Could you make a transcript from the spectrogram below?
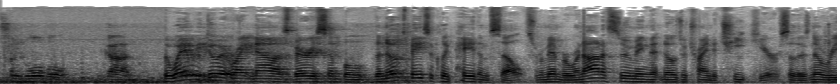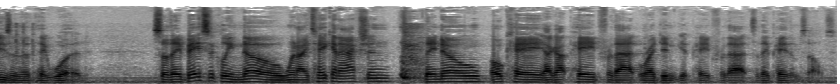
some global god? The way we do it right now is very simple. The nodes basically pay themselves. Remember, we're not assuming that nodes are trying to cheat here, so there's no reason that they would. So they basically know when I take an action, they know, okay, I got paid for that or I didn't get paid for that, so they pay themselves.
